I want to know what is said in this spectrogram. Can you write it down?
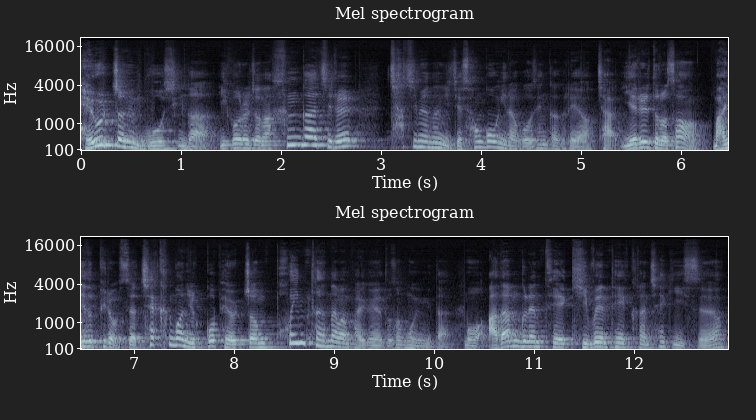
배울 점이 무엇인가 이거를 저는 한 가지를 찾으면은 이제 성공이라고 생각을 해요. 자, 예를 들어서 많이도 필요 없어요. 책 한 권 읽고 배울 점 포인트 하나만 발견해도 성공입니다. 뭐 아담 그랜트의 기브 앤 테이크라는 책이 있어요.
